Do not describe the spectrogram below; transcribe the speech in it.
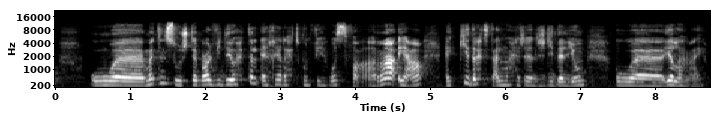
وما تنسوش تابعوا الفيديو حتى الأخير راح تكون فيه وصفة رائعة. أكيد راح تتعلموا حاجة جديدة اليوم. ويلا معايا.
